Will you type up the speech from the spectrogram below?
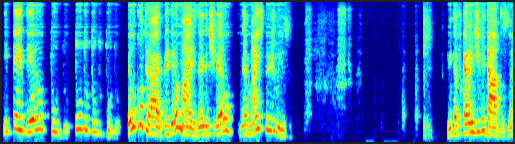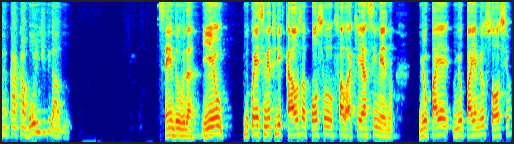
e perderam tudo, tudo, tudo, tudo. Pelo contrário, perderam mais, né? ainda tiveram né, mais prejuízo. Ainda ficaram endividados, né? Acabou endividado. Sem dúvida. E eu, com conhecimento de causa, posso falar que é assim mesmo. Meu pai é, meu, pai é meu sócio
